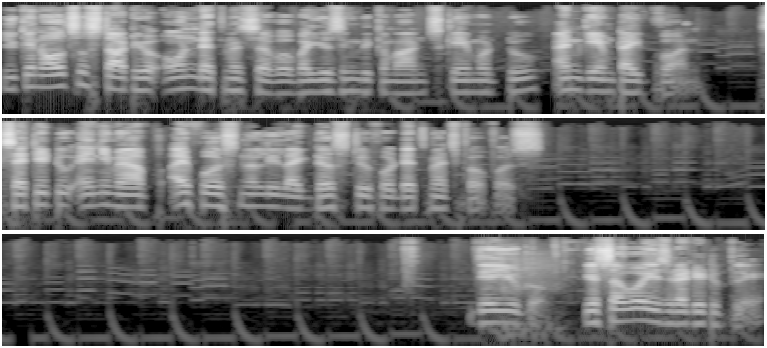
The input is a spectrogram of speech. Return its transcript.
You can also start your own deathmatch server by using the commands gamemode2 and gametype1. Set it to any map, I personally like Dust 2 for deathmatch purpose. There you go, your server is ready to play.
